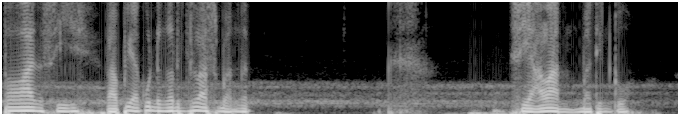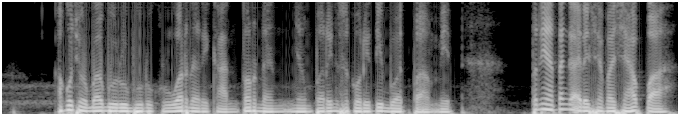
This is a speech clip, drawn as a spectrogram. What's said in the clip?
Pelan sih, tapi aku dengar jelas banget. Sialan batinku. Aku coba buru-buru keluar dari kantor dan nyamperin security buat pamit. Ternyata nggak ada siapa-siapa.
